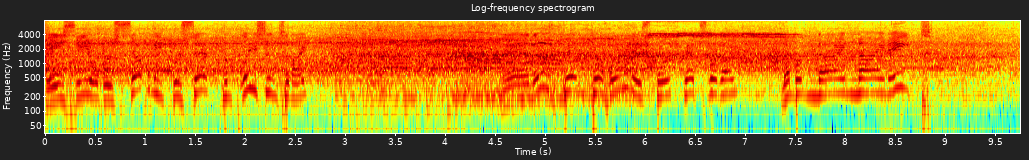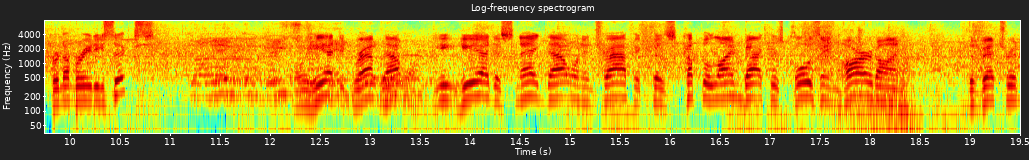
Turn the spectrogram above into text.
AC over 70% completion tonight. And there's Ben Cahoon, his third catch of the night. Number 998 for number 86. Oh, he had to grab that one. He, he had to snag that one in traffic because a couple linebackers closing hard on the veteran.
